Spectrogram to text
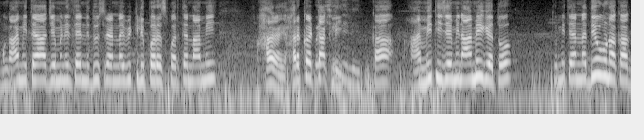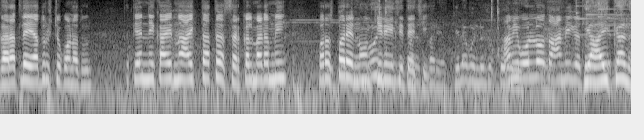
मग आम्ही त्या जमिनीत त्यांनी दुसऱ्यांना विकली परस्पर त्यांना आम्ही हर हरकत टाकली. का आम्ही ती जमीन आम्ही घेतो तुम्ही त्यांना देऊ नका घरातल्या या दृष्टिकोनातून. तर त्यांनी काय न ऐकता तर सर्कल मॅडमनी परस्पर आहे नोंद केली होती त्याची. आम्ही बोललो होतो आम्ही ते घेतो ऐका ना.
